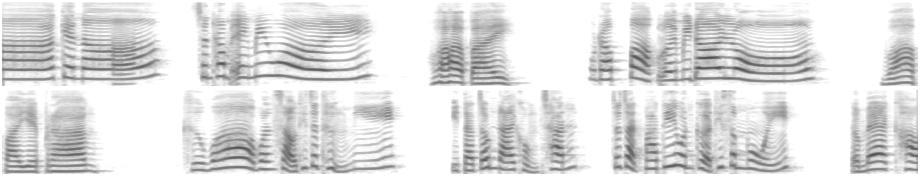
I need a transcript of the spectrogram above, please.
ะแกนะ ฉันทำเองไม่ไหว ว่าไป รับปากเลยไม่ได้หรอ ว่าไปยายปราง คือว่าวันเสาร์ที่จะถึงนี้อีตาเจ้านายของฉันจะจัดปาร์ตี้วันเกิดที่สมุย แต่แม่เขา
